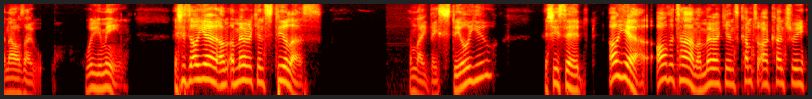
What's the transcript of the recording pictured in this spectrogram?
And I was like, "What do you mean?" And she said, "Oh yeah, um, Americans steal us." I'm like, "They steal you?" And she said, "Oh yeah, all the time. Americans come to our country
